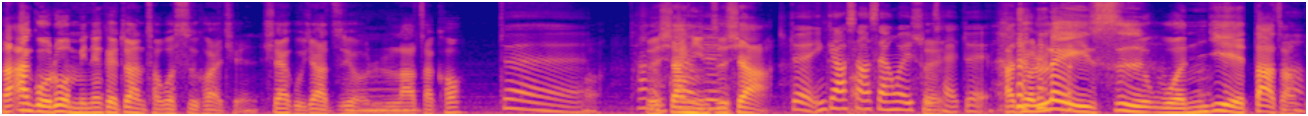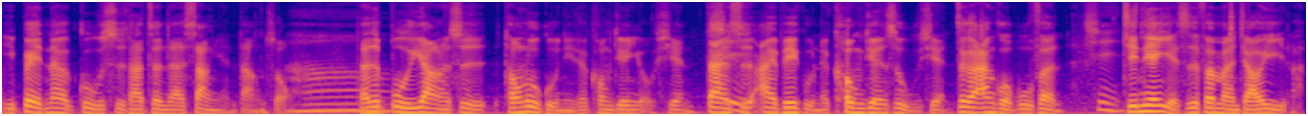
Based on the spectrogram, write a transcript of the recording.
那安国如果明年可以赚超过四块钱，现在股价只有拉扎扣，对。所以相形之下，对，应该要上三位数才对。它就类似文业大 涨一倍那个故事，它正在上演当中。但是不一样的是，通路股你的空间有限，但是 IP 股你的空间是无限。这个安国部分是今天也是分盘交易了。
